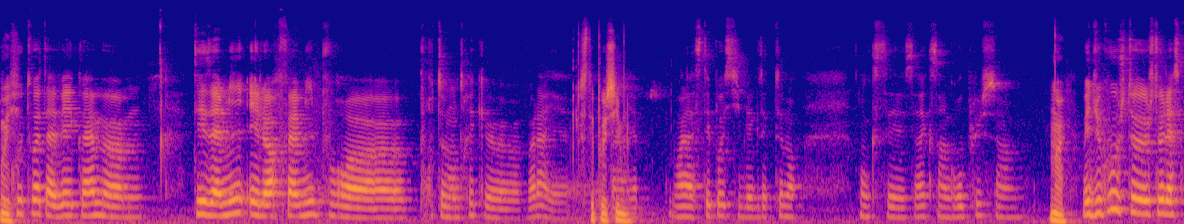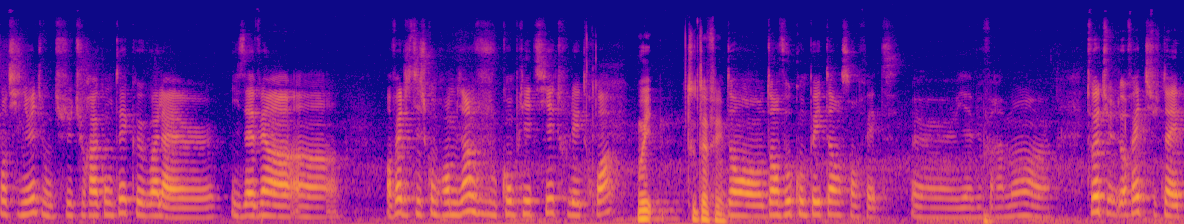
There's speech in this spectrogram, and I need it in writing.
Du coup, toi, tu avais quand même euh, tes amis et leur famille euh, pour te montrer que voilà, c'était possible. voilà, c'était possible, exactement. Donc, c'est vrai que c'est un gros plus. Euh. Mais du coup, je te, je te, laisse continuer. Donc, tu, tu racontais que voilà, ils avaient un, un, En fait, si je comprends bien, vous vous complétiez tous les trois. Oui, tout à fait. Dans, dans vos compétences, en fait. Il y avait vraiment toi, tu, en fait, tu n'avais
